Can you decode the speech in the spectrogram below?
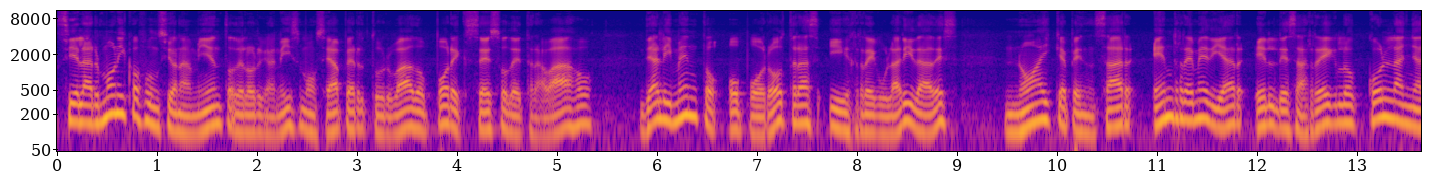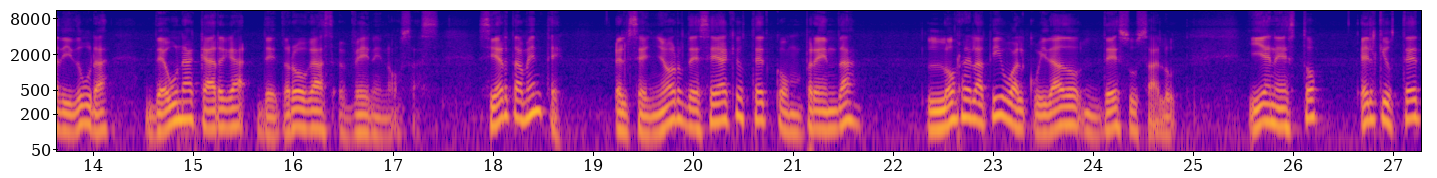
Si el armónico funcionamiento del organismo se ha perturbado por exceso de trabajo, de alimento o por otras irregularidades, no hay que pensar en remediar el desarreglo con la añadidura de una carga de drogas venenosas. Ciertamente, el Señor desea que usted comprenda lo relativo al cuidado de su salud. Y en esto, el que usted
